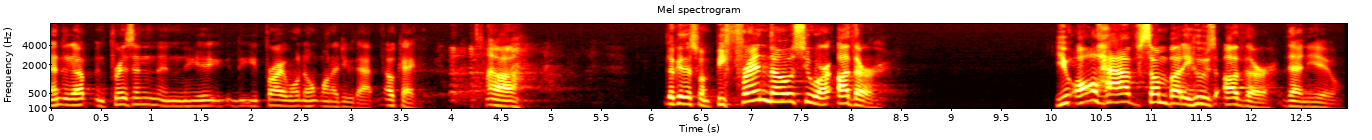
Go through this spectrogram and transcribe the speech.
ended up in prison, and you, you probably won't, don't want to do that. Okay. Uh, look at this one. Befriend those who are other. You all have somebody who's other than you.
